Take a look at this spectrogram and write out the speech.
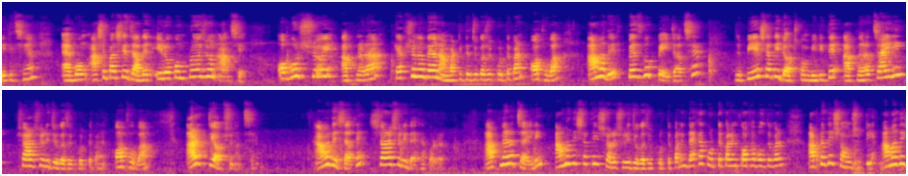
দেখেছেন এবং আশেপাশে যাদের এরকম প্রয়োজন আছে, অবশ্যই আপনারা ক্যাপশনে দেওয়া নাম্বারটিতে যোগাযোগ করতে পারেন, অথবা আমাদের ফেসবুক পেজ আছে, যে বিয়ে বিয়েসাদি ডট কম বিডিতে আপনারা চাইলেই সরাসরি যোগাযোগ করতে পারেন, অথবা আরেকটি অপশন আছে। আমাদের সাথে সরাসরি দেখা করার। আপনারা চাইলে আমাদের সাথে সরাসরি যোগাযোগ করতে পারেন, দেখা করতে পারেন, কথা বলতে পারেন। আপনাদের সমস্যাটি আমাদের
